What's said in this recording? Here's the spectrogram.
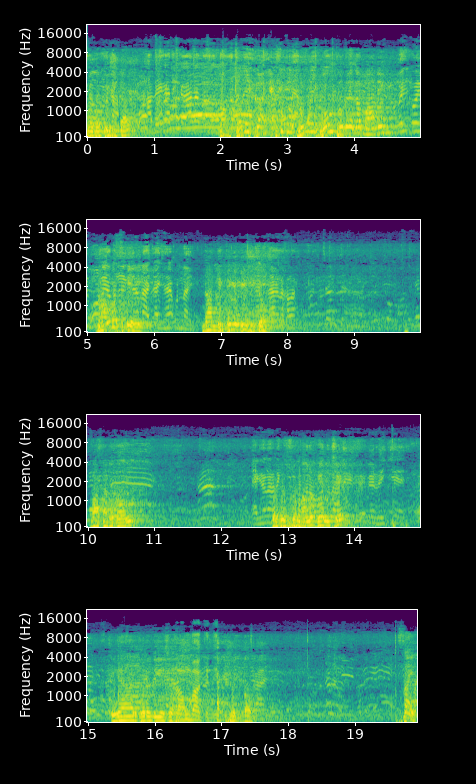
করার চেষ্টা এতটা সময় বল ধরে রাখা মানে ডান দিক থেকে বিশ্ব বাতারে বল। ভালো খেলছে। ক্লিয়ার করে দিয়েছে বল। সুন্দর সাইড।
